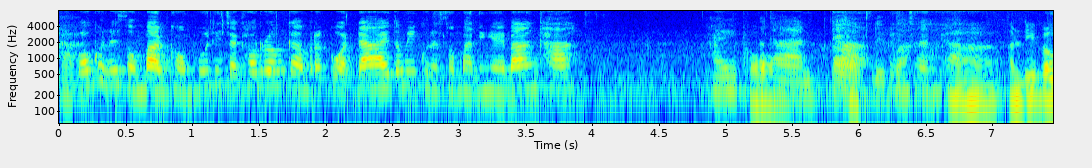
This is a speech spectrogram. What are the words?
ค่ะ ว่าคุณสมบัติของผู้ที่จะเข้าร่วมการประกวดได้ต้องมีคุณสมบัติยังไงบ้างคะ ให้ประธานตอค่ะบดีกว่าเชิญค่ะอ่าอันนี้เรา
